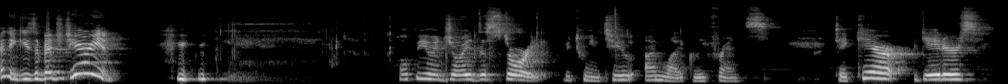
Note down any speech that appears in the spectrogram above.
I think he's a vegetarian. Hope you enjoyed this story between two unlikely friends. Take care, Gators.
